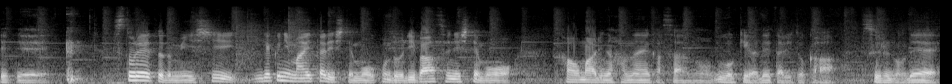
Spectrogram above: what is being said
出てストレートでもいいし逆に巻いたりしても今度リバースにしても顔周りの華やかさの動きが出たりとかするので、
